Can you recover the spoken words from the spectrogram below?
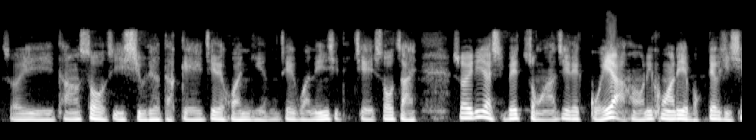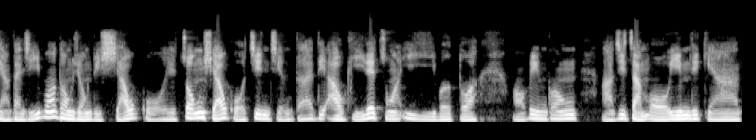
所以，它受是受到大家即个欢迎，即个原因是伫即个所在。所以，你若是要转即个果啊，吼，你看你的目的是啥？但是，一般通常伫小果、中小国进程，得伫后期咧转意义无大。哦，比如讲啊，即站乌阴你行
